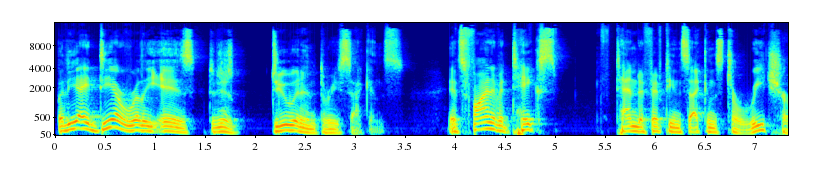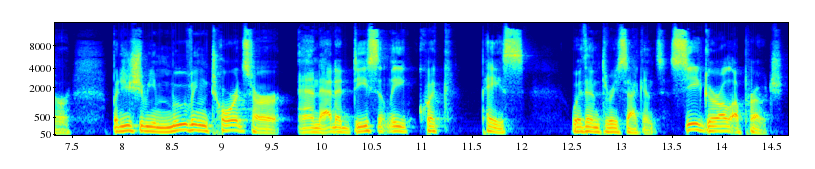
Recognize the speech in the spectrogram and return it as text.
but the idea really is to just do it in three seconds. It's fine if it takes 10 to 15 seconds to reach her, but you should be moving towards her and at a decently quick pace within three seconds. See girl approach.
